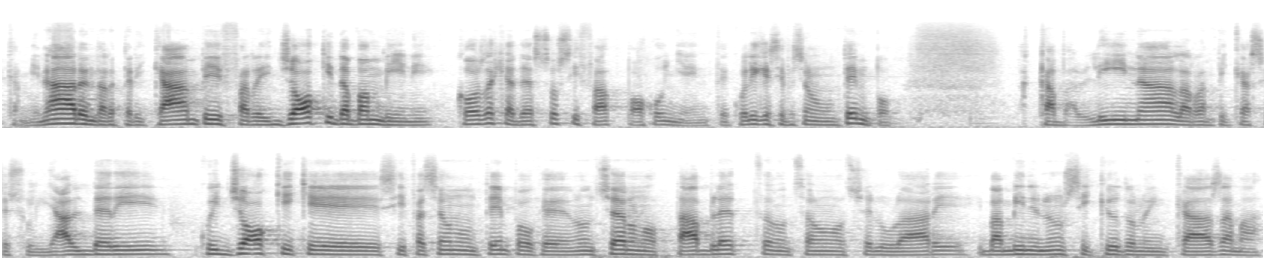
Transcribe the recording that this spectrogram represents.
camminare. andare per i campi, fare i giochi da bambini, cosa che adesso si fa poco o niente, quelli che si facevano un tempo, la cavallina, l'arrampicarsi sugli alberi, quei giochi che si facevano un tempo che non c'erano tablet, non c'erano cellulari, i bambini non si chiudono in casa ma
